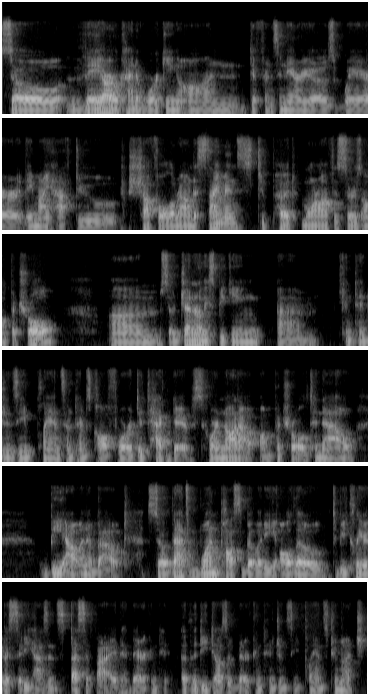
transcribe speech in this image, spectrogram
so they are kind of working on different scenarios where they might have to shuffle around assignments to put more officers on patrol. Um, so generally speaking, um, contingency plans sometimes call for detectives who are not out on patrol to now be out and about. So that's one possibility. Although to be clear, the city hasn't specified their the details of their contingency plans too much.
